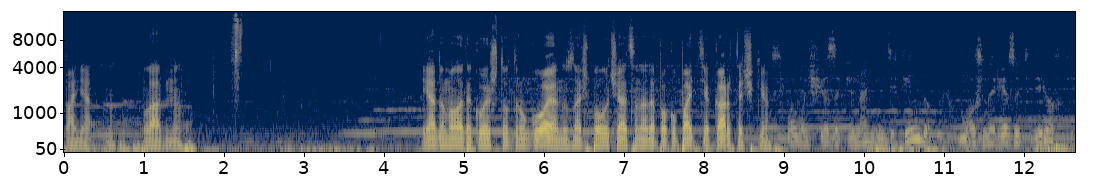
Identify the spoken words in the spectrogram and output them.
Понятно. Ладно. Я думал, это кое-что другое, но значит, получается, надо покупать те карточки. С помощью заклинания Дефиндо можно резать веревки.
